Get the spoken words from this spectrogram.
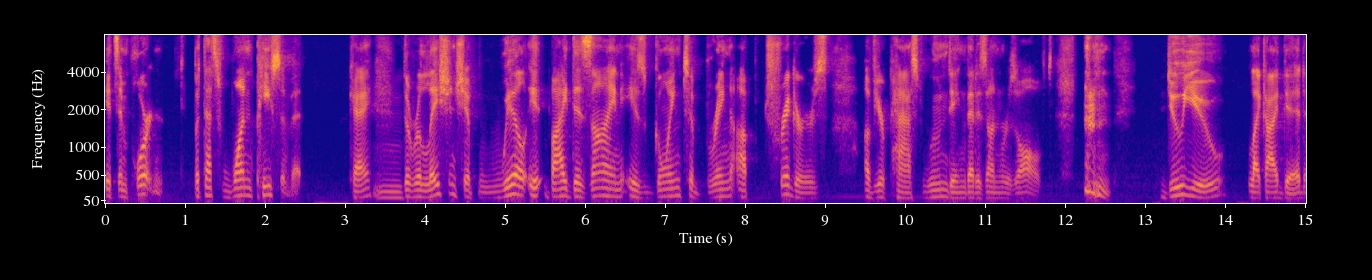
it's important, but that's one piece of it okay mm. the relationship will it by design is going to bring up triggers of your past wounding that is unresolved do you like i did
